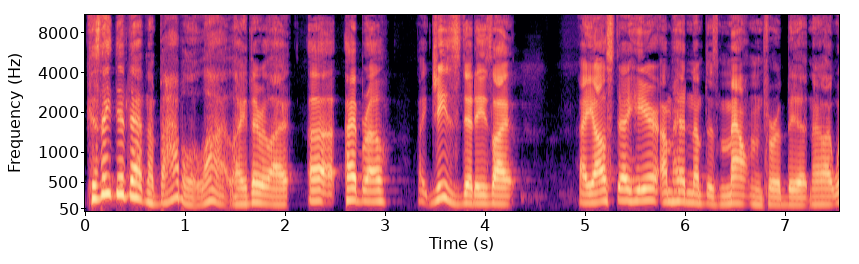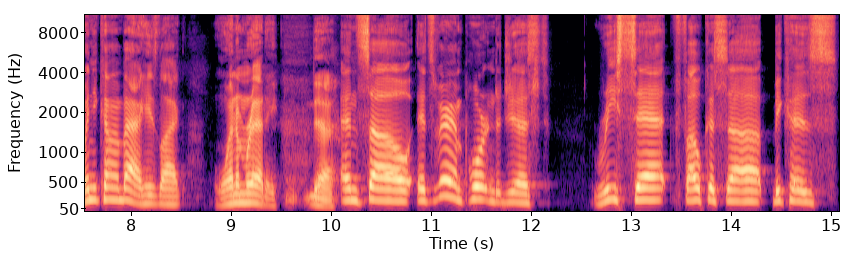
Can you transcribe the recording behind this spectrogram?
Because they did that in the Bible a lot. Like they were like, uh, hey, bro, like Jesus did. He's like, hey, y'all stay here. I'm heading up this mountain for a bit. And they're like, when you coming back? He's like, when I'm ready. yeah And so it's very important to just reset, focus up, because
